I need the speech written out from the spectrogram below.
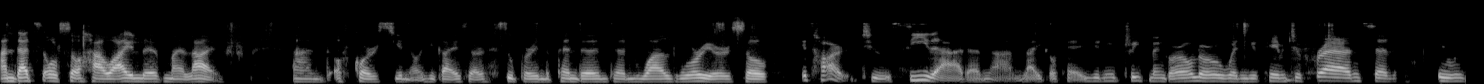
And that's also how i live my life. And of course you know you guys are super independent and wild warriors so it's hard to see that. And i'm like okay you need treatment girl or when you came to france and it was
